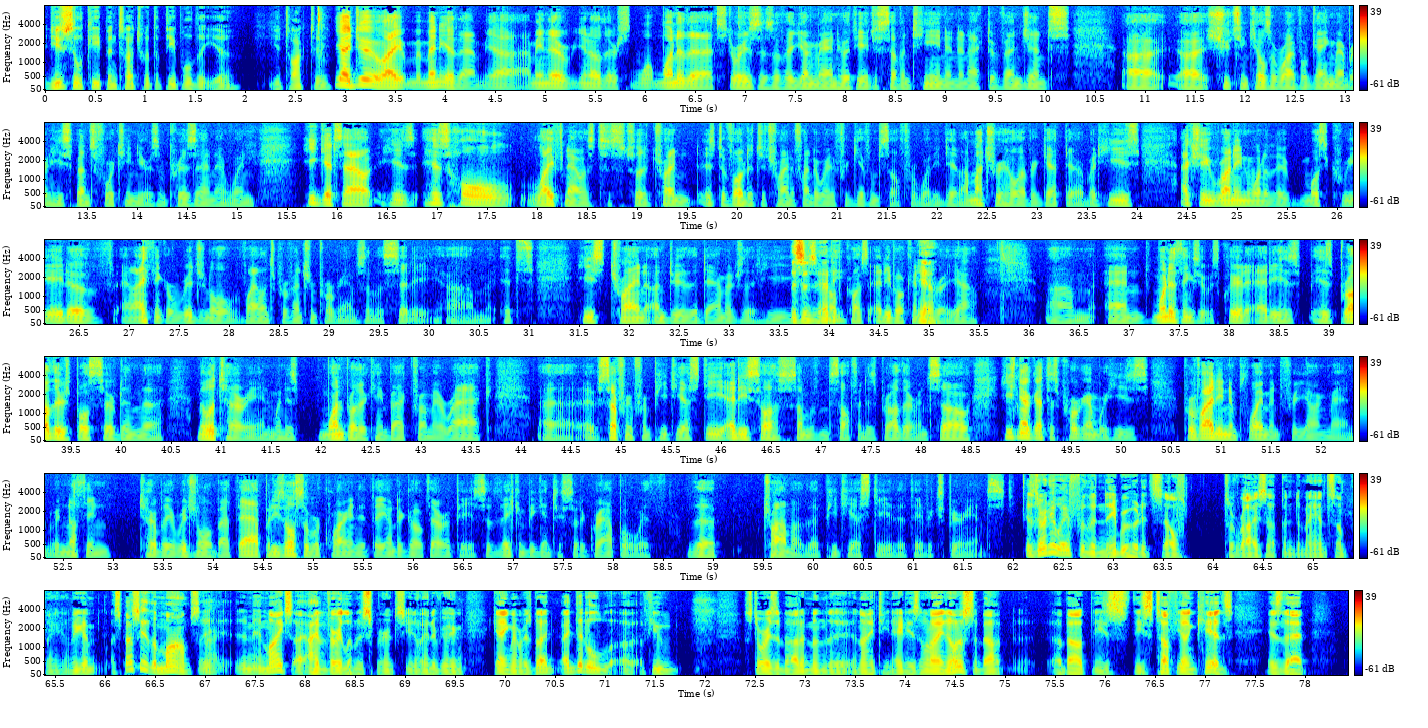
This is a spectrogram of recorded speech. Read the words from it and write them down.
Do you still keep in touch with the people that you you talk to? Yeah, I do. I many of them. Yeah, I mean, there. You know, there's one of the stories is of a young man who, at the age of 17, in an act of vengeance, uh, uh, shoots and kills a rival gang member, and he spends 14 years in prison. And when he gets out, his his whole life now is to sort of try and is devoted to trying to find a way to forgive himself for what he did. I'm not sure he'll ever get there, but he's actually running one of the most creative and I think original violence prevention programs in the city. Um, it's he's trying to undo the damage that he this is Eddie caused Eddie Bocanegra, yeah. yeah. Um, and one of the things that was clear to Eddie, his his brothers both served in the military, and when his one brother came back from Iraq, uh, suffering from PTSD, Eddie saw some of himself in his brother, and so he's now got this program where he's providing employment for young men with nothing terribly original about that, but he's also requiring that they undergo therapy so that they can begin to sort of grapple with the trauma, the PTSD that they've experienced. Is there any way for the neighborhood itself to rise up and demand something? I mean, especially the moms. Right. In, my, I have very limited experience, you know, interviewing gang members, but I, I did a, a, few stories about them in the 1980s, and what I noticed about about these these tough young kids is that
